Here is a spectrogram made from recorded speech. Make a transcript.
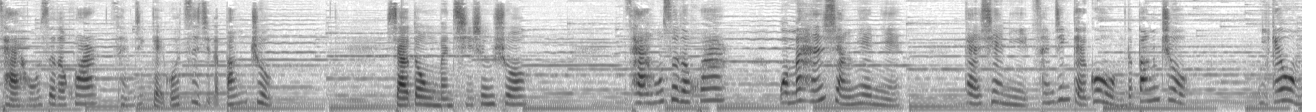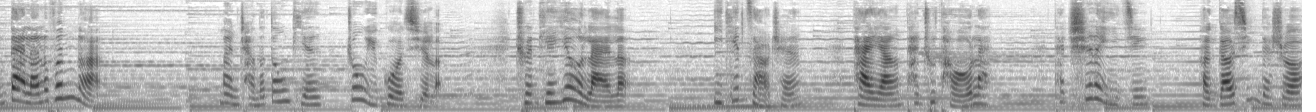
彩虹色的花曾经给过自己的帮助。小动物们齐声说：“彩虹色的花，我们很想念你，感谢你曾经给过我们的帮助，你给我们带来了温暖。”漫长的冬天终于过去了，春天又来了。一天早晨，太阳探出头来，它吃了一惊，很高兴地说：“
